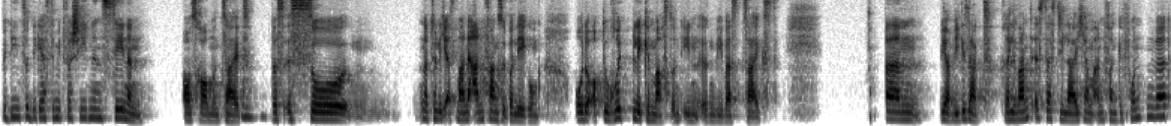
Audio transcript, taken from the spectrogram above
bedienst du die Gäste mit verschiedenen Szenen aus Raum und Zeit? Mhm. Das ist so natürlich erstmal eine Anfangsüberlegung. Oder ob du Rückblicke machst und ihnen irgendwie was zeigst. Ähm, ja, wie gesagt, relevant ist, dass die Leiche am Anfang gefunden wird.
